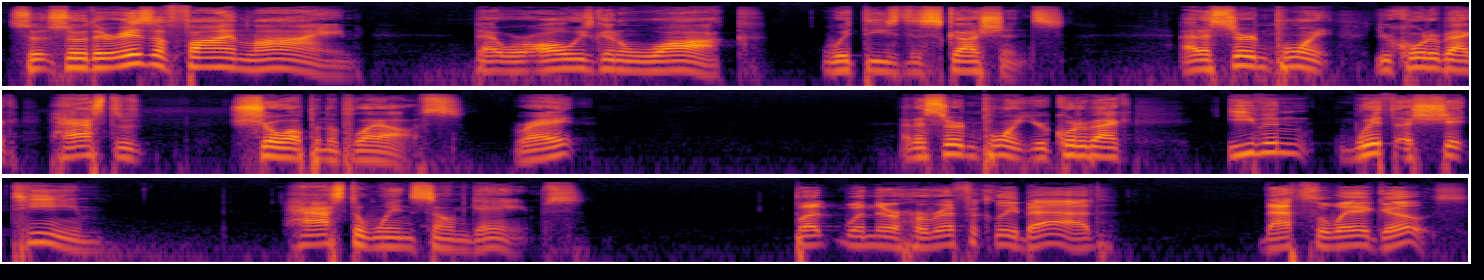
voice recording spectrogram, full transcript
So so there is a fine line that we're always going to walk with these discussions. At a certain point, your quarterback has to show up in the playoffs, right? At a certain point, your quarterback even with a shit team has to win some games. But when they're horrifically bad, that's the way it goes.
